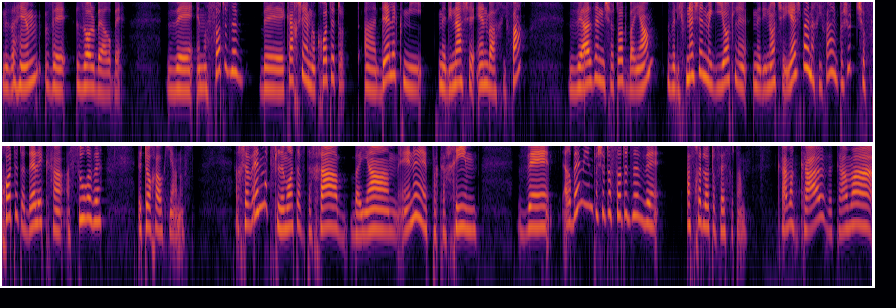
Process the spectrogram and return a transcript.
מזהם וזול בהרבה. והן עושות את זה בכך שהן לוקחות את הדלק ממדינה שאין בה אכיפה, ואז הן שתות בים, ולפני שהן מגיעות למדינות שיש בהן אכיפה, הן פשוט שופכות את הדלק האסור הזה לתוך האוקיינוס. עכשיו, אין מצלמות אבטחה בים, אין אה, פקחים, והרבה מהן פשוט עושות את זה ואף אחד לא תופס אותם. כמה קל וכמה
